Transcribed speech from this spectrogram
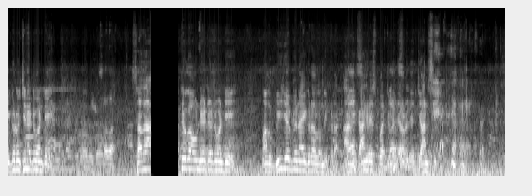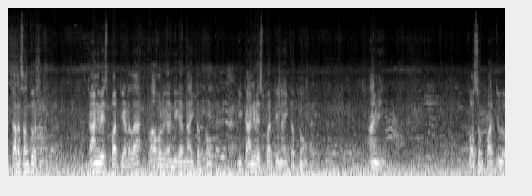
ఇక్కడ వచ్చినటువంటి సదా. యాక్టివ్గా ఉండేటటువంటి మాకు బీజేపీ నాయకురాలు ఉంది ఇక్కడ. ఆమె కాంగ్రెస్ పార్టీలో చేరడం. ఝాన్సీ చాలా సంతోషం. కాంగ్రెస్ పార్టీ ఎడల రాహుల్ గాంధీ గారి నాయకత్వం ఈ కాంగ్రెస్ పార్టీ నాయకత్వం ఆమె కోసం పార్టీలో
